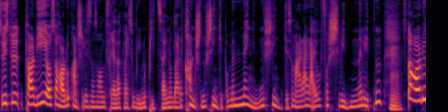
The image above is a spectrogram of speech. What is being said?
Så hvis du tar de, og så har du kanskje liksom sånn fredag kveld, så blir det noe pizza eller noe, da er det kanskje noe skinke på, men mengden skinke som er der, det er jo forsvinnende liten. Så da har du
